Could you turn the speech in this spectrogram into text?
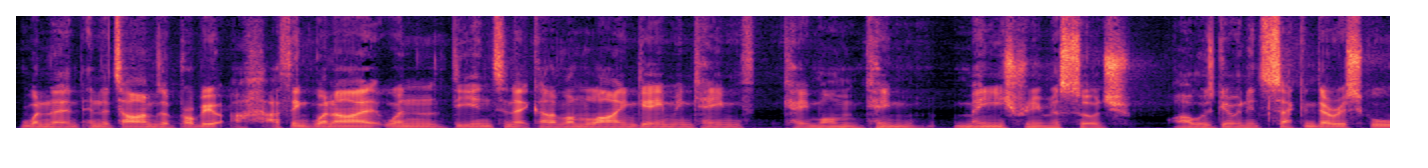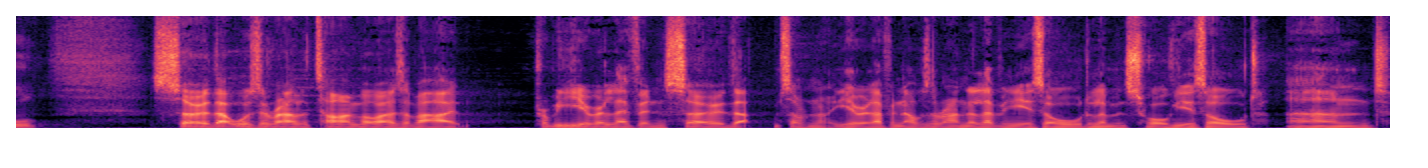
when in the times of probably I think when I when the internet kind of online gaming came came on came mainstream as such, I was going into secondary school. So that was around the time I was about probably year 11. So that sorry not year 11. I was around 11 years old, 11, 12 years old, and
